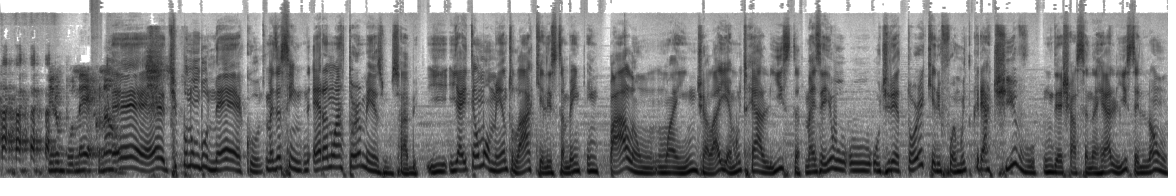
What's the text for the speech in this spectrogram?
Vira um boneco, não? É, é tipo num boneco. Mas assim, era no ator mesmo, sabe? E, e aí tem um momento lá que eles também empalam uma índia lá e é muito realista. Mas aí o, o, o diretor, que ele foi muito criativo em deixar a cena realista, ele não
